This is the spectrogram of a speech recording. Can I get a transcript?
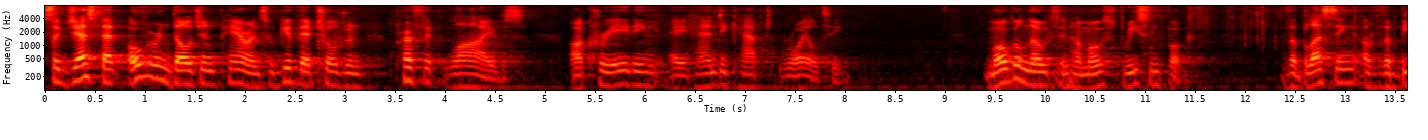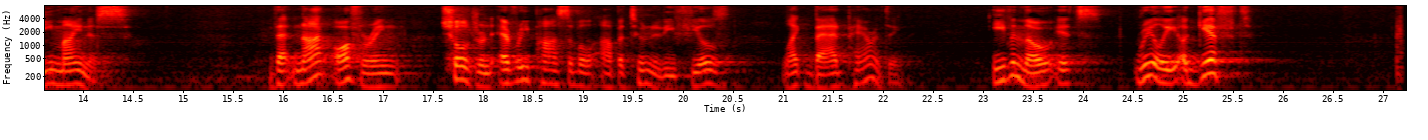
suggests that overindulgent parents who give their children perfect lives are creating a handicapped royalty. Mogel notes in her most recent book, the blessing of the B minus. That not offering children every possible opportunity feels like bad parenting, even though it's really a gift.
